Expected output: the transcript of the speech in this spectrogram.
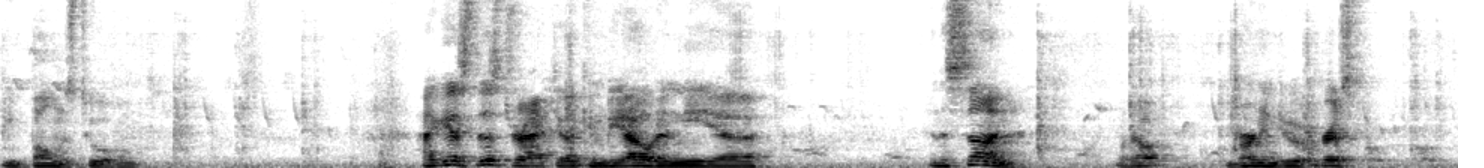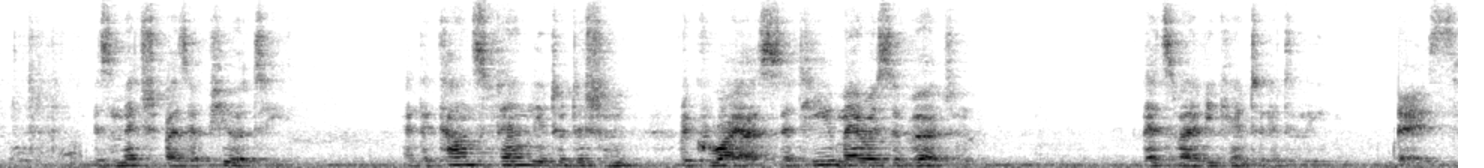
He bones two of them. I guess this Dracula can be out in the uh, in the sun without burning to a crisp. is matched by their purity, and the Count's family tradition requires that he marries a virgin. That's why we came to Italy. There's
